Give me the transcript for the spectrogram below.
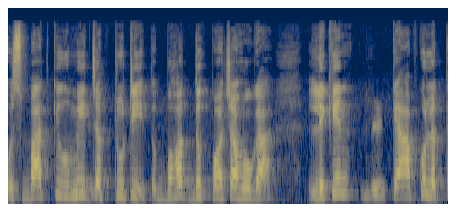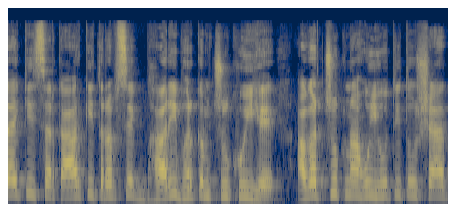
उस बात की उम्मीद जब टूटी तो बहुत दुख पहुँचा होगा। लेकिन क्या आपको लगता है कि सरकार की तरफ़ से एक भारी भरकम चूक हुई है? अगर चूक ना हुई होती तो शायद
